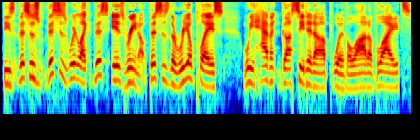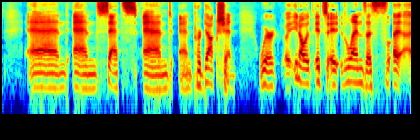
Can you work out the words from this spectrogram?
These this is this is we're like this is Reno. This is the real place. We haven't gussied it up with a lot of lights and and sets and and production where you know it, it's it lends a,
